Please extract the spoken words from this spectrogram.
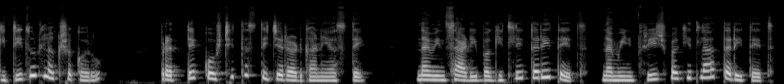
किती दुर्लक्ष करू? प्रत्येक गोष्टीतच तिचे रडगाणे असते. नवीन साडी बघितली तरी तेच. नवीन फ्रीज बघितला तरी तेच.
